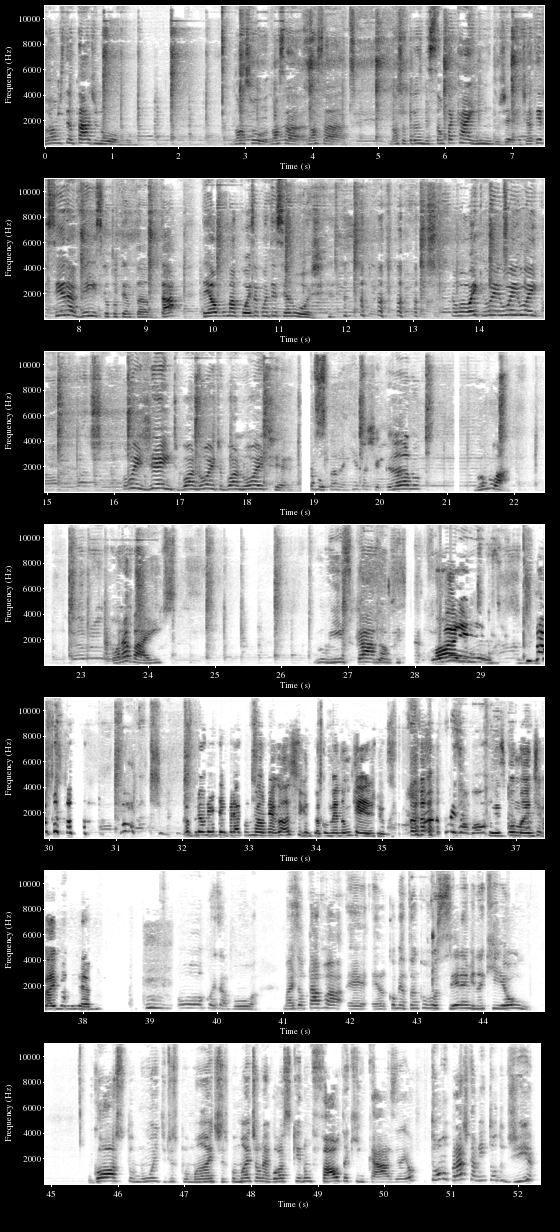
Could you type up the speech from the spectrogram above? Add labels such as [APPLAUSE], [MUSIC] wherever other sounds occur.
Vamos tentar de novo. Nosso, nossa, nossa, nossa transmissão tá caindo, gente. É a terceira vez que eu tô tentando, tá? Tem alguma coisa acontecendo hoje. [LAUGHS] oi, oi, oi, oi. Oi, gente. Boa noite, boa noite. Tá voltando aqui, tá chegando. Vamos lá. Agora vai, hein? Luiz, Carlos. Oi! Aproveitei para comer um negocinho, tô comendo um queijo. Coisa boa! O espumante vai vir Oh, coisa boa! Mas eu estava é, é, comentando com você, né, Mina, que eu gosto muito de espumante. Espumante é um negócio que não falta aqui em casa. Eu tomo praticamente todo dia.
